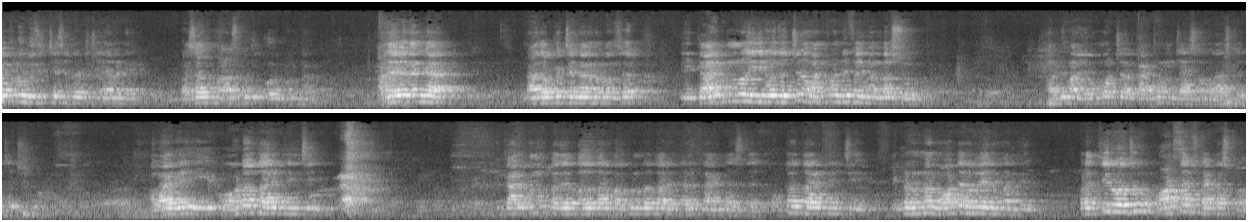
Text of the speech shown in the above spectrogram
ఒక్కరు విజిట్ చేసేటట్టు చేయాలని ప్రసాద్ మనస్ఫూర్తి కోరుకుంటున్నాను. అదేవిధంగా నాదొక చిన్న అనుభవం సార్ ఈ కార్యక్రమంలో ఈ రోజు వచ్చిన వన్ ట్వంటీ ఫైవ్ మెంబర్స్ అది మా యువమోర్చా కార్యక్రమం చేస్తాం రాష్ట్ర అధ్యక్షుడు. అలాగే ఈ ఒకటో తారీఖు నుంచి ఈ కార్యక్రమం పదో పదో తారీఖు పదకొండో తారీఖు కానీ ప్లాన్ చేస్తారు ఒకటో తారీఖు నుంచి ఇక్కడ ఉన్న నూట ఇరవై ఐదు మంది ప్రతిరోజు వాట్సాప్ స్టేటస్లో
